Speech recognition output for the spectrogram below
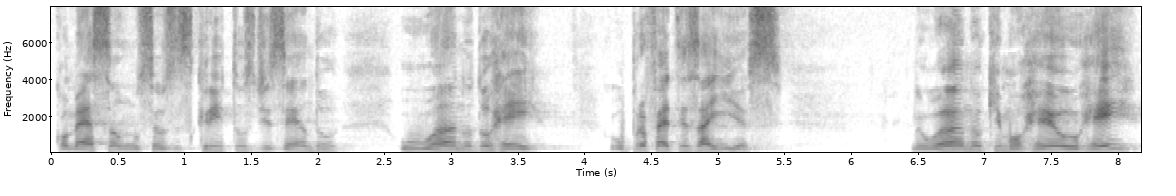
começam os seus escritos dizendo o ano do rei. O profeta Isaías, no ano que morreu o rei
